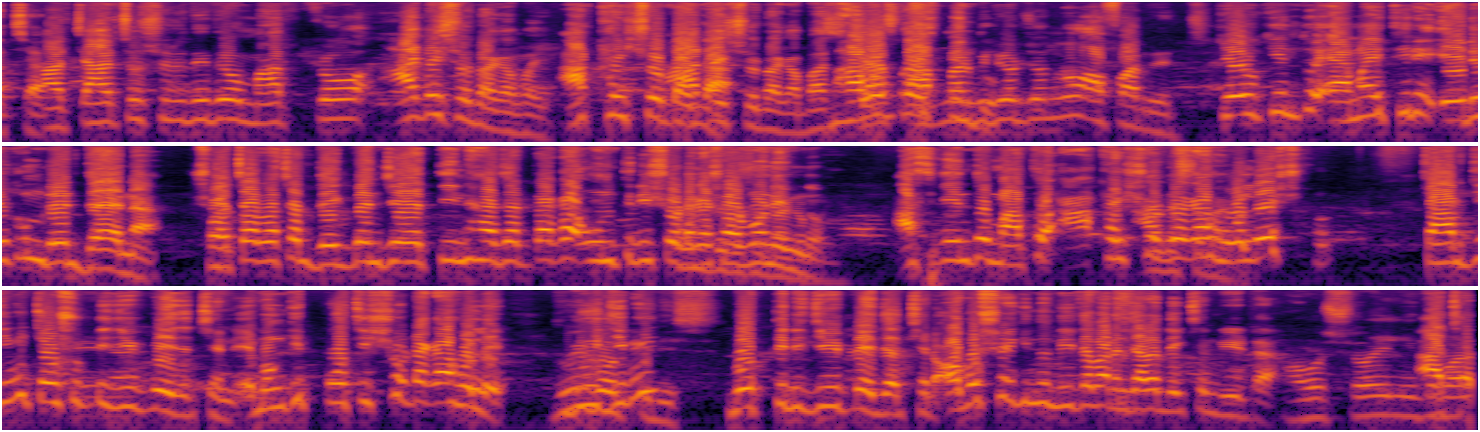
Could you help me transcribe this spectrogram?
আচ্ছা। আর চার চৌষট্টি দিয়ে দেবো মাত্র আঠাইশো টাকা ভাই। আঠাইশো টাকা। আঠাইশো টাকা। বাস ভালো আপনার ভিডিওর জন্য অফার রেট কেউ কিন্তু এমআই থ্রি এরকম রেট দেয় না। সচরাচর দেখবেন যে তিন হাজার টাকা উনত্রিশশো টাকা সর্বনিম্ন। আজকে কিন্তু মাত্র আঠাইশো 2800 টাকা। হলে চার জিবি চৌষট্টি জিবি পেয়ে যাচ্ছেন। এবং কি পঁচিশশো টাকা হলে দুই জিবি বত্রিশ। জিবি পেয়ে যাচ্ছেন। অবশ্যই কিন্তু নিতে পারেন যারা দেখছেন ভিডিওটা। অবশ্যই নিতে আচ্ছা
